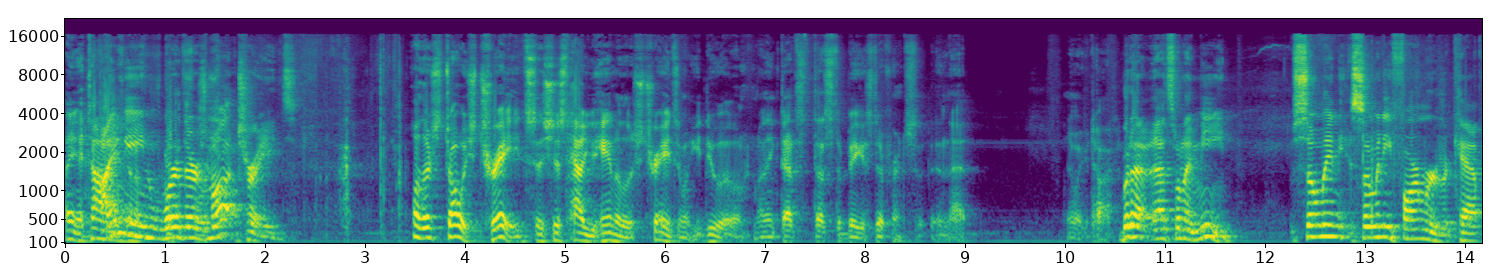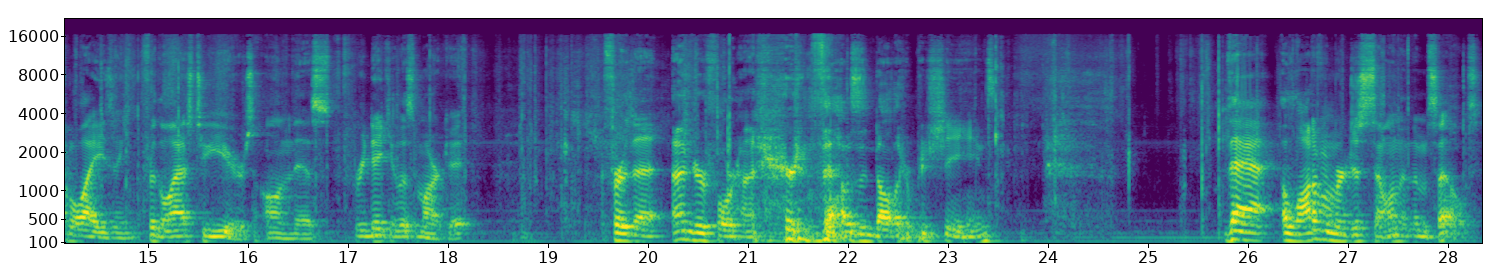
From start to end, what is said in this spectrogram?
I think I mean where there's not trades. Well, there's always trades. It's just how you handle those trades and what you do with them. I think that's that's the biggest difference in that. In what you're talking. But uh, that's what I mean. So many, so many farmers are capitalizing for the last two years on this ridiculous market for the under four hundred thousand dollar machines. That a lot of them are just selling it themselves.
